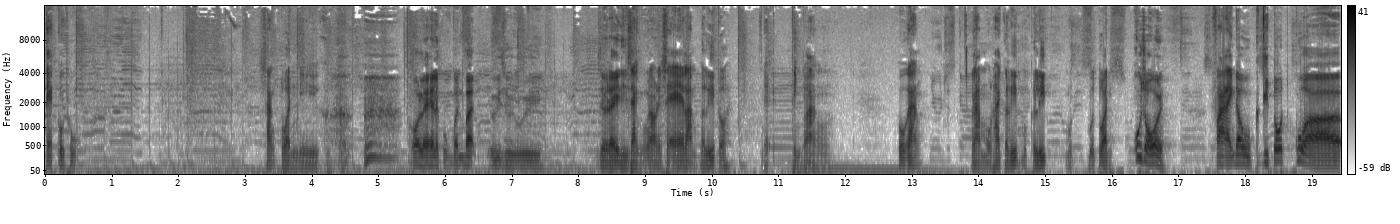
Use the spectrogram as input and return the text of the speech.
test cầu thủ. Sang tuần thì có lẽ là cũng vẫn bận. Ui dùi ui. Giờ đây thì rảnh lúc nào thì sẽ làm clip thôi. Để thỉnh thoảng cố gắng làm một hai clip một clip một mỗi tuần. Ui rồi pha đánh đầu cực kỳ tốt của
